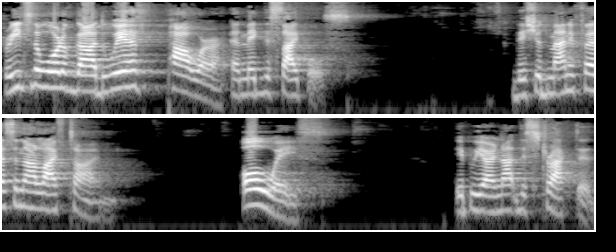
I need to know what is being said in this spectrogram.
Preach the Word of God with power and make disciples. They should manifest in our lifetime. Always. If we are not distracted.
